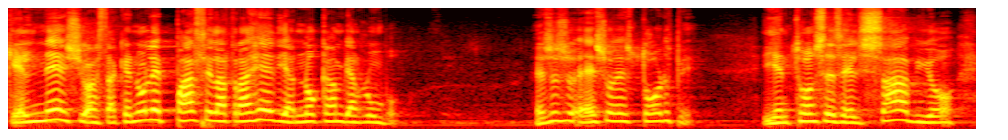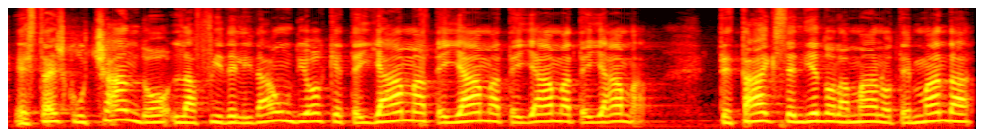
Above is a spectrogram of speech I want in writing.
Que el necio, hasta que no le pase la tragedia, no cambia rumbo. Eso es torpe. Y entonces el sabio está escuchando la fidelidad a un Dios que te llama, te llama, te llama, te llama te está extendiendo la mano, te manda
